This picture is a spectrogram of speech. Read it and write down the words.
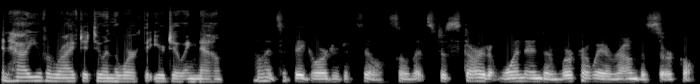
and how you've arrived at doing the work that you're doing now? Well, it's a big order to fill. So let's just start at one end and work our way around the circle.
